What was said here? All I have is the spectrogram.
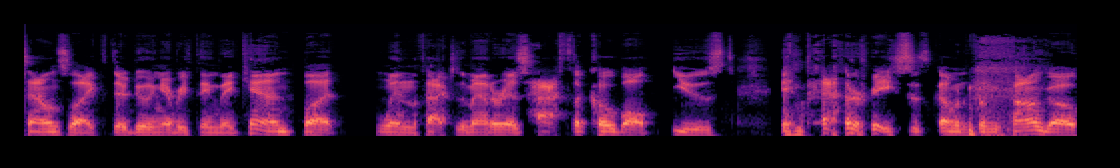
sounds like they're doing everything they can, but when the fact of the matter is half the cobalt used in batteries is coming from Congo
